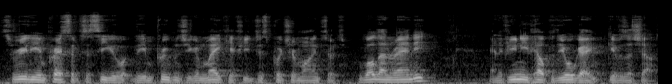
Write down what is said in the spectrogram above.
it's really impressive to see what the improvements you can make if you just put your mind to it. Well done Randy. And if you need help with your game give us a shout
